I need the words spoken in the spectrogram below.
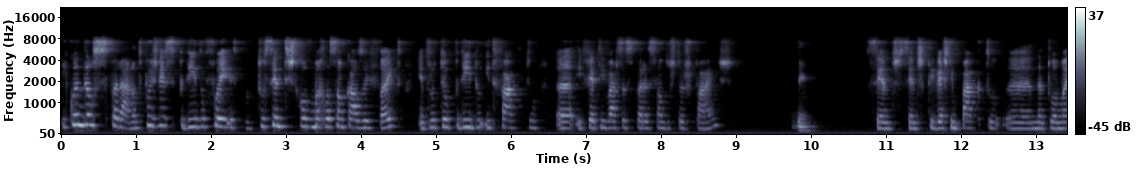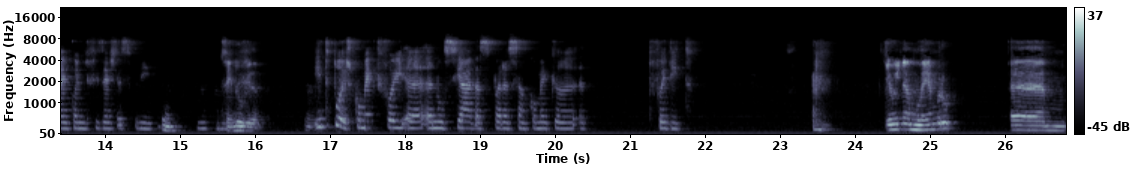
E quando eles se separaram, depois desse pedido, foi, tu sentiste que houve uma relação causa e efeito entre o teu pedido e de facto uh, efetivar-se a separação dos teus pais? Sim. Sentes, sentes que tiveste impacto uh, na tua mãe quando lhe fizeste esse pedido? Sim. Uhum. Sem dúvida. E depois, como é que foi uh, anunciada a separação? Como é que uh, te foi dito? Eu ainda me lembro. hum,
